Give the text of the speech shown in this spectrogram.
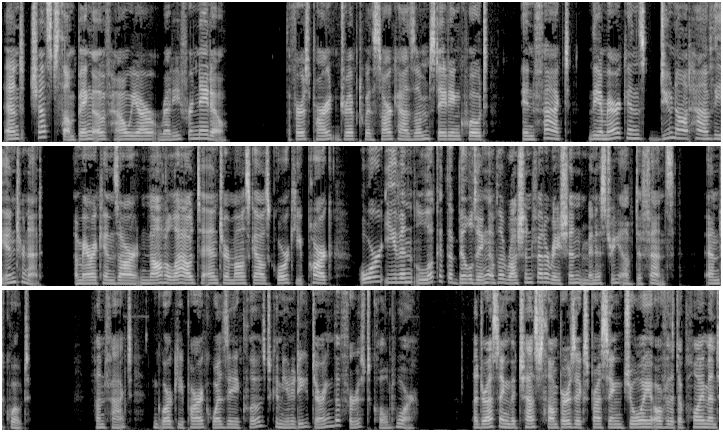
and chest thumping of how we are ready for NATO. The first part dripped with sarcasm, stating, quote, in fact, the Americans do not have the internet. Americans are not allowed to enter Moscow's Gorky Park or even look at the building of the Russian Federation Ministry of Defense. Fun fact Gorky Park was a closed community during the First Cold War. Addressing the chest thumpers expressing joy over the deployment,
